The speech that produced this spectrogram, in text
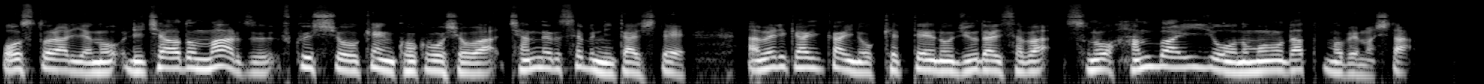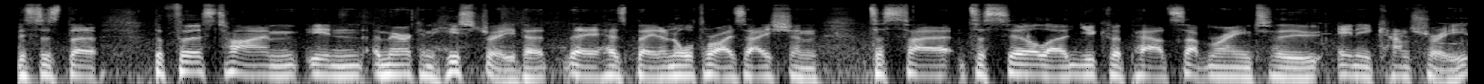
オーストラリアのリチャード・マールズ副首相兼国防相はチャンネル7に対してアメリカ議会の決定の重大さはその販売以上のものだと述べました。This is the, the first time in American history that there has been an authorization to, sa- to sell a nuclear powered submarine to any country.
